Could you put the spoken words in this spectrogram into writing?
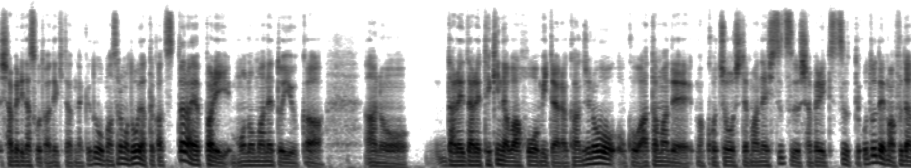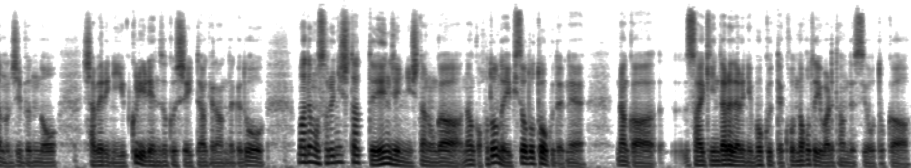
喋り出すことができたんだけど、まあそれもどうやったかっつったらやっぱりモノマネというか、あの、誰々的な和法みたいな感じのをこう頭でまあ誇張して真似しつつ喋りつつってことでまあ普段の自分の喋りにゆっくり連続していったわけなんだけどまあでもそれにしたってエンジンにしたのがなんかほとんどエピソードトークでねなんか最近誰々に僕ってこんなこと言われたんですよとか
